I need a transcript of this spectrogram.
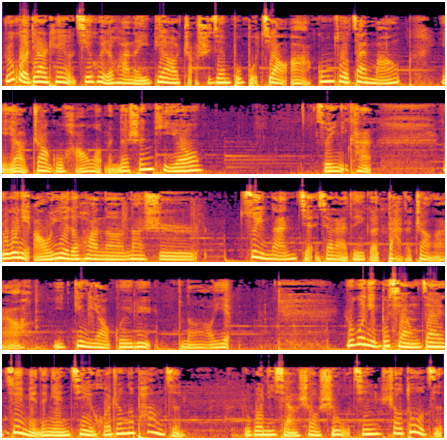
如果第二天有机会的话呢，一定要找时间补补觉啊。工作再忙，也要照顾好我们的身体哟。所以你看，如果你熬夜的话呢，那是最难减下来的一个大的障碍啊！一定要规律，不能熬夜。如果你不想在最美的年纪活成个胖子，如果你想瘦十五斤瘦肚子，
